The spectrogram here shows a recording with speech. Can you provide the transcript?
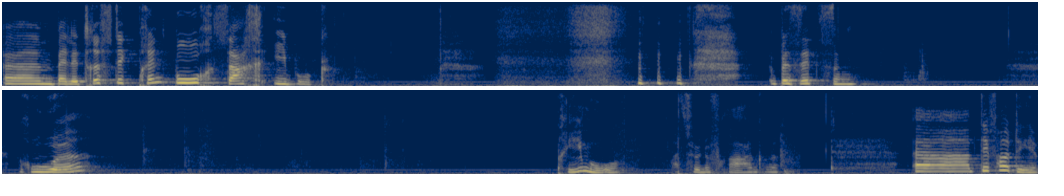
Ähm, Belletristik, Printbuch, Sach, E-Book. Besitzen. Ruhe. Primo. Was für eine Frage. Äh, DVD.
